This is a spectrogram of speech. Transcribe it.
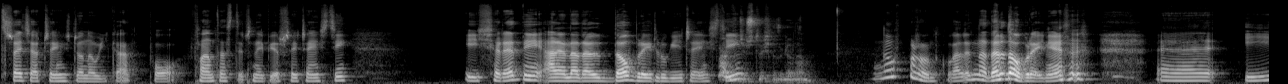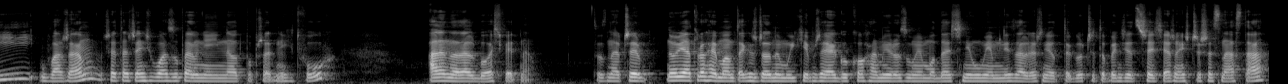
trzecia część Johna Wicka po fantastycznej pierwszej części i średniej, ale nadal dobrej drugiej No, części. widzisz, tu się zgadzamy. No w porządku, ale nadal dobrej, nie? E, I uważam, że ta część była zupełnie inna od poprzednich dwóch, ale nadal była świetna. To znaczy, no ja trochę mam tak z Johnem Wickiem, że ja go kocham i rozumiem oddać, nie umiem, niezależnie od tego, czy to będzie trzecia część, czy szesnasta.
